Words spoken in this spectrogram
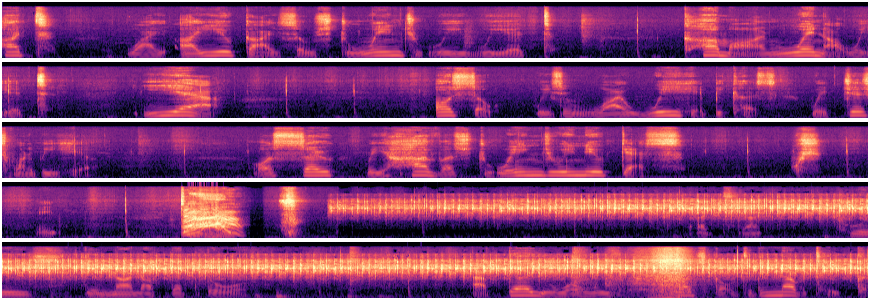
What? Why are you guys so strangely weird? Come on, we're not weird. Yeah. Also, reason why we're here because we just want to be here. Also, we have a strangely new guest. Please do not knock at the door. After you always, let's go to the Never Take.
